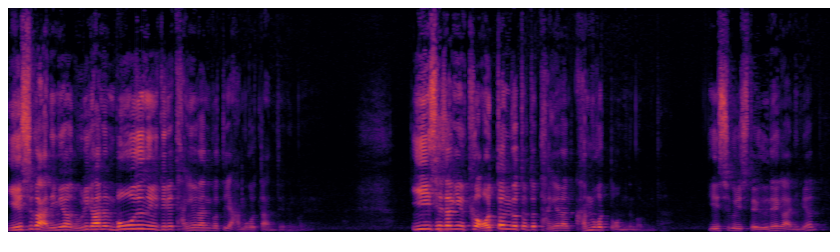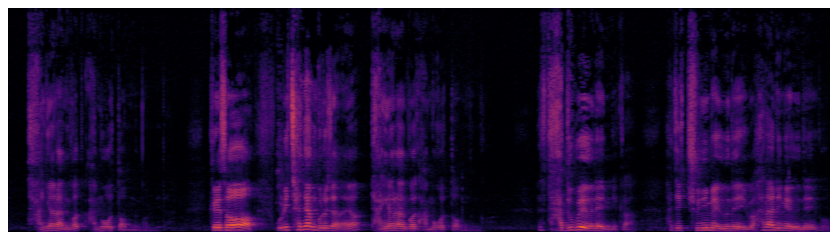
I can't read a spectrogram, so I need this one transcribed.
예수가 아니면 우리가 하는 모든 일들이 당연한 것들이 아무것도 안 되는 거예요. 이 세상에 그 어떤 것들도 당연한 아무것도 없는 겁니다. 예수 그리스도의 은혜가 아니면 당연한 것 아무것도 없는 겁니다. 그래서 우리 찬양 부르잖아요. 당연한 것 아무것도 없는 거. 그래서 다 누구의 은혜입니까? 아직 주님의 은혜이고 하나님의 은혜이고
